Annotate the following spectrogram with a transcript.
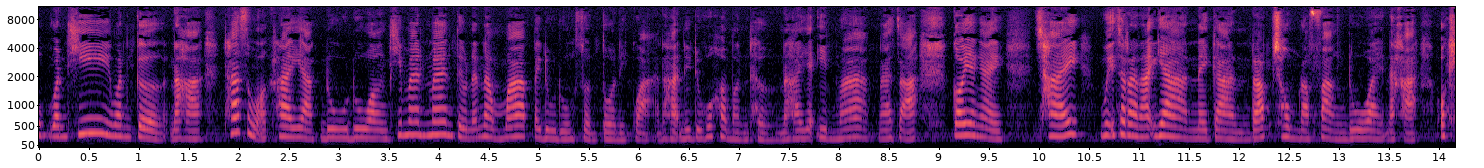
ปวันที่วันเกิดนะคะ ถ้าสมมติว่าใครอยากดูดวงที่แม่นแม่นตียวแนะนำว่าไปดูดวงส่วนตัวดีกว่านะคะนี่ดูพื่อความบันเทิงนะคะ อย่าอินมากนะจ๊ะ ก็ยังไงใช้วิจารณญาณในการรับชมรับฟังด้วยนะคะ โอเค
